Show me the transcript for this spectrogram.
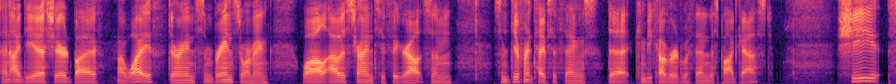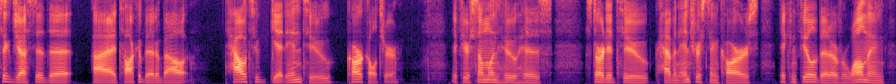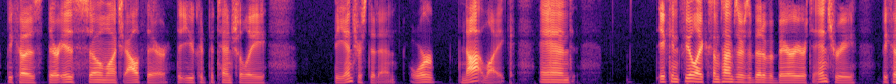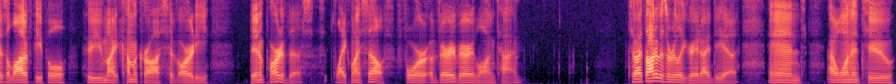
an idea shared by my wife during some brainstorming while I was trying to figure out some some different types of things that can be covered within this podcast. She suggested that I talk a bit about how to get into car culture. If you're someone who has started to have an interest in cars, it can feel a bit overwhelming because there is so much out there that you could potentially be interested in or not like. And it can feel like sometimes there's a bit of a barrier to entry because a lot of people who you might come across have already been a part of this, like myself, for a very, very long time. So I thought it was a really great idea. And I wanted to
